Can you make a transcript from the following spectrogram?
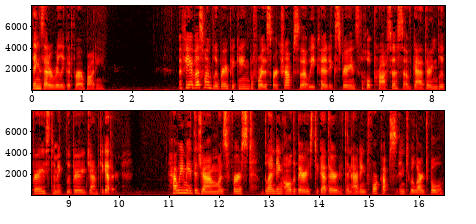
things that are really good for our body. A few of us went blueberry picking before this workshop so that we could experience the whole process of gathering blueberries to make blueberry jam together. How we made the jam was first blending all the berries together, then adding four cups into a large bowl.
